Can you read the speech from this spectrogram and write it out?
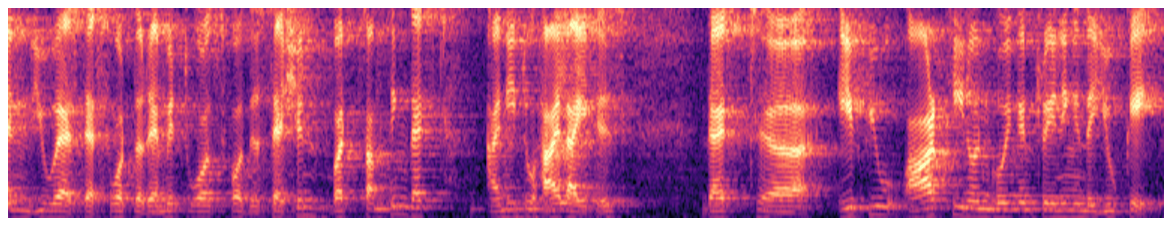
and US, that's what the remit was for this session, but something that I need to highlight is that uh, if you are keen on going and training in the UK,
